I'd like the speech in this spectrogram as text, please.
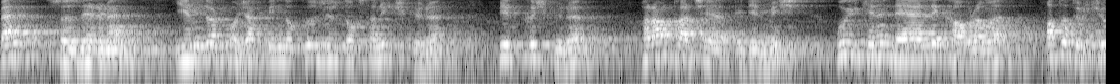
Ben sözlerime 24 Ocak 1993 günü bir kış günü paramparça edilmiş bu ülkenin değerli kavramı Atatürkçü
